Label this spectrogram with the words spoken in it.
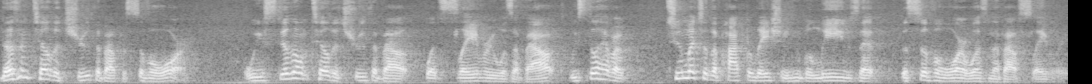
doesn't tell the truth about the Civil War we still don't tell the truth about what slavery was about. We still have a too much of the population who believes that the Civil War wasn't about slavery.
